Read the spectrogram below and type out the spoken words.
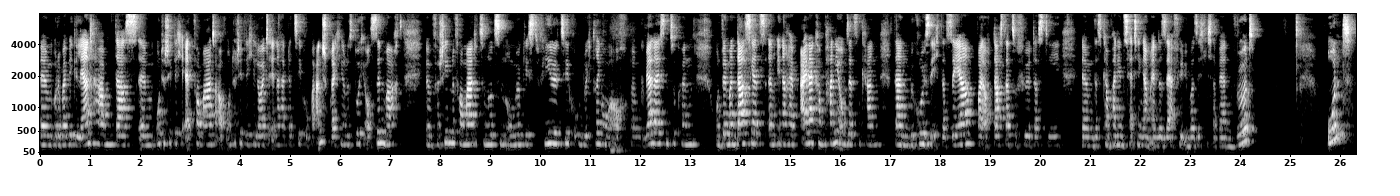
ähm, oder weil wir gelernt haben, dass ähm, unterschiedliche Ad-Formate auch unterschiedliche Leute innerhalb der Zielgruppe ansprechen und es durchaus Sinn macht, ähm, verschiedene Formate zu nutzen, um möglichst viel Zielgruppendurchdringung auch ähm, gewährleisten zu können. Und wenn man das jetzt ähm, innerhalb einer Kampagne umsetzen kann, dann begrüße ich das sehr, weil auch das dazu führt, dass die, ähm, das Kampagnen-Setting am Ende sehr viel übersichtlicher werden wird. Und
